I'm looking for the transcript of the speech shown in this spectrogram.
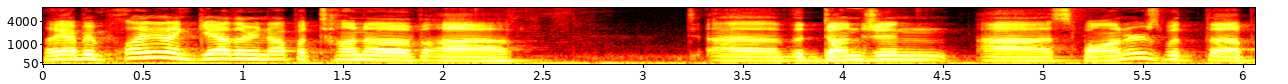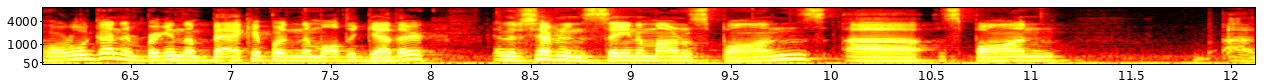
Like, I've been planning on gathering up a ton of, uh, uh, the dungeon, uh, spawners with the portal gun and bringing them back and putting them all together. And then just have an insane amount of spawns, uh, spawn, uh,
